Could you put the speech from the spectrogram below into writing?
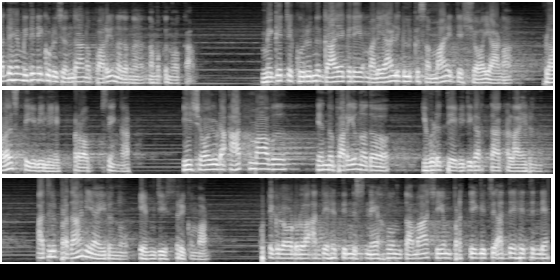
അദ്ദേഹം ഇതിനെക്കുറിച്ച് എന്താണ് പറയുന്നതെന്ന് നമുക്ക് നോക്കാം. മികച്ച കുരുന്ന് ഗായകരെ മലയാളികൾക്ക് സമ്മാനിച്ച ഷോയാണ് ഫ്ലവേഴ്സ് ടി വിയിലെ ടോപ്പ് സിംഗർ. ഈ ഷോയുടെ ആത്മാവ് എന്ന് പറയുന്നത് ഇവിടുത്തെ വിധികർത്താക്കളായിരുന്നു. അതിൽ പ്രധാനിയായിരുന്നു എം ജി ശ്രീകുമാർ. കുട്ടികളോടുള്ള അദ്ദേഹത്തിന്റെ സ്നേഹവും തമാശയും പ്രത്യേകിച്ച് അദ്ദേഹത്തിന്റെ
